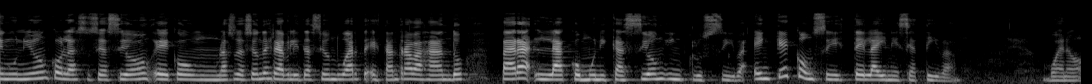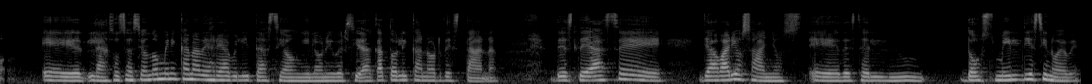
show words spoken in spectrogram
en unión con la asociación eh, con la asociación de rehabilitación Duarte están trabajando para la comunicación inclusiva. ¿En qué consiste la iniciativa? Bueno, la Asociación Dominicana de Rehabilitación y la Universidad Católica Nordestana desde hace ya varios años, desde el 2019,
